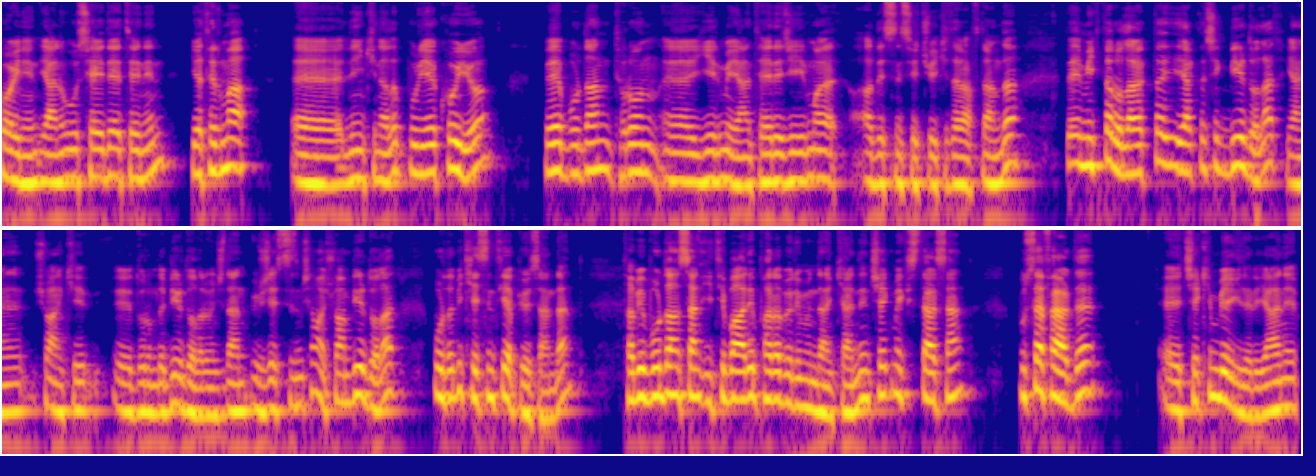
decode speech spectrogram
coin'in yani USDT'nin yatırma e, linkini alıp buraya koyuyor ve buradan Tron e, 20 yani TRC 20 adresini seçiyor iki taraftan da ve miktar olarak da yaklaşık 1 dolar yani şu anki e, durumda 1 dolar önceden ücretsizmiş ama şu an 1 dolar burada bir kesinti yapıyor senden. Tabi buradan sen itibari para bölümünden kendin çekmek istersen bu sefer de e, çekim bilgileri yani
